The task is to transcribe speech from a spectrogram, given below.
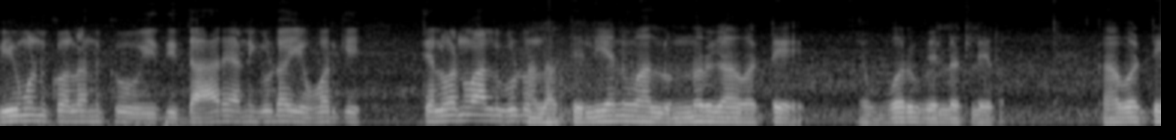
భీముని కొలనుకు ఇది దారి అని కూడా ఎవరికి తెలియని వాళ్ళు కూడా అలా తెలియని వాళ్ళు ఉన్నారు కాబట్టి ఎవ్వరు వెళ్ళట్లేరు. కాబట్టి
